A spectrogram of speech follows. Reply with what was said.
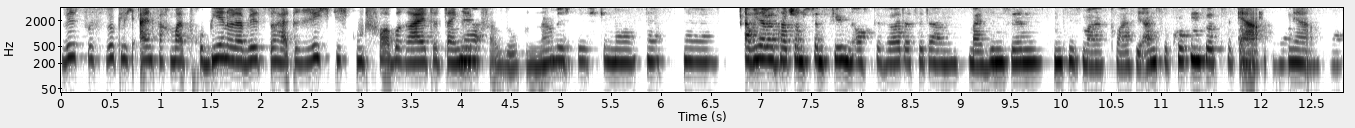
willst du es wirklich einfach mal probieren oder willst du halt richtig gut vorbereitet dein ja. Glück versuchen? Ne? Richtig, genau. Ja, ja. Aber ich habe jetzt halt schon von vielen auch gehört, dass sie dann mal hin sind, um sich mal quasi anzugucken sozusagen. Ja, ja.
